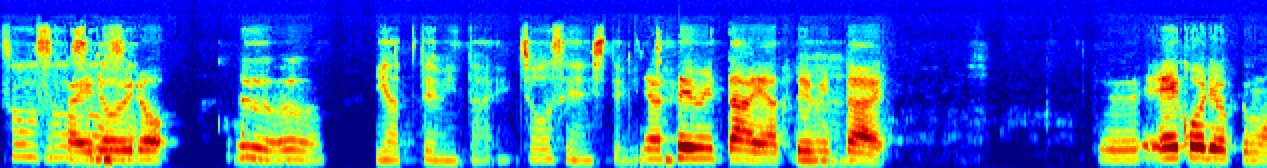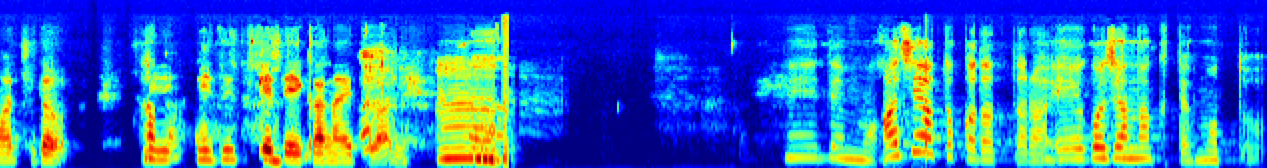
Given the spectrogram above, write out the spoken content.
そうそうんそうそうろいろ。こうんうん。やってみたい挑戦してみたいやってみたい、やってみたい。で英語力もちょっと身につけていかないとだね。うんうんえーでもアジアとかだったら英語じゃなくてもっと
